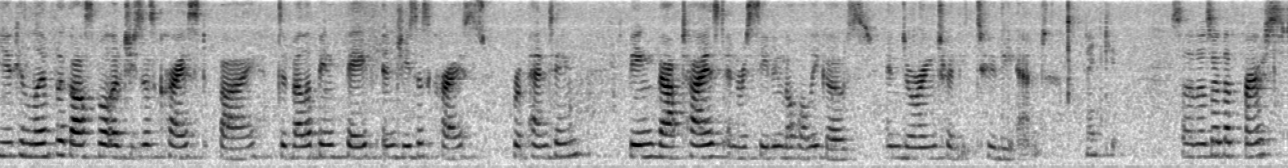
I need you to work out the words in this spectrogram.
You can live the gospel of Jesus Christ by developing faith in Jesus Christ, repenting, being baptized, and receiving the Holy Ghost, enduring to the, to the end. Thank you. So those are the first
